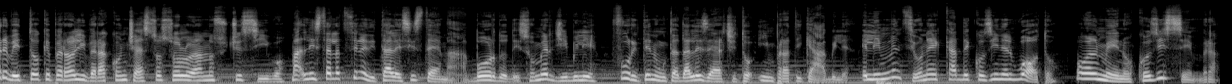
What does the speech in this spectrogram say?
brevetto che però gli verrà concesso solo l'anno successivo, ma l'installazione di tale sistema a bordo dei sommergibili fu ritenuta dall'esercito esercito impraticabile e l'invenzione cadde così nel vuoto, o almeno così sembra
